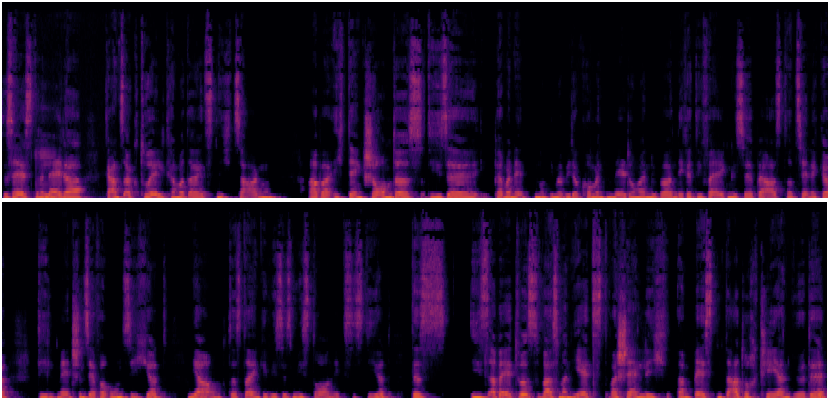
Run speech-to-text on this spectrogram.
Das heißt, mhm. leider ganz aktuell kann man da jetzt nicht sagen. Aber ich denke schon, dass diese permanenten und immer wieder kommenden Meldungen über negative Ereignisse bei AstraZeneca die Menschen sehr verunsichert. Ja, und dass da ein gewisses Misstrauen existiert. Das ist aber etwas, was man jetzt wahrscheinlich am besten dadurch klären würde,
